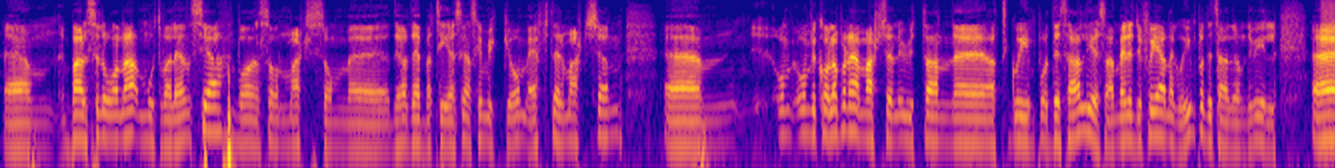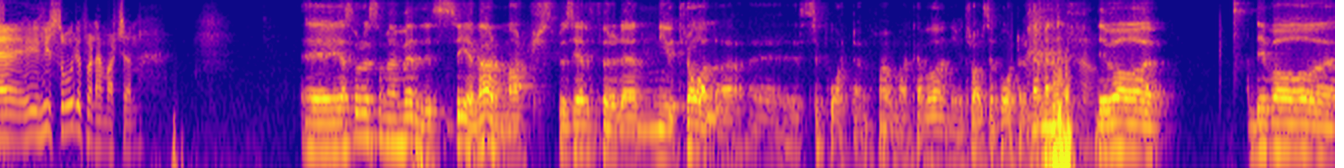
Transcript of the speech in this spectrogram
Ehm, Barcelona mot Valencia var en sån match som eh, det har debatterats ganska mycket om efter matchen. Ehm, om, om vi kollar på den här matchen utan uh, att gå in på detaljer, Sam, eller du får gärna gå in på detaljer om du vill. Uh, hur, hur såg du på den här matchen? Eh, jag såg det som en väldigt sevärd match, speciellt för den neutrala eh, supporten. Om man kan vara en neutral supporter. Nej, men det var, det var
